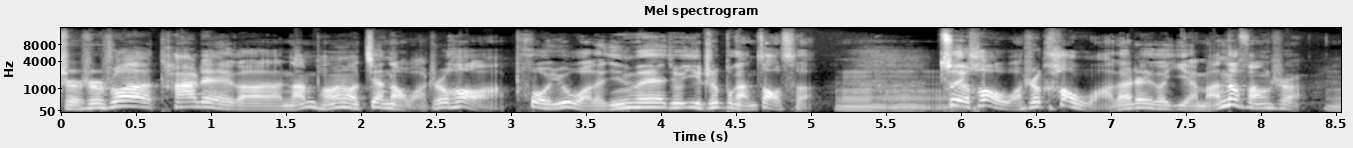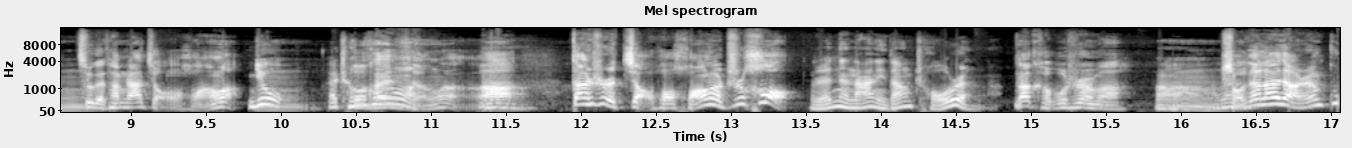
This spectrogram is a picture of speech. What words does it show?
只是说她这个男朋友见到我之后啊，迫于我的淫威，就一直不敢造次。嗯嗯，最后我是靠我的这个野蛮的方式，就给他们俩搅和黄了哟，还成还功了，行了啊。但是搅和黄了之后，人家拿你当仇人了那可不是吗？啊！首先来讲，人姑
